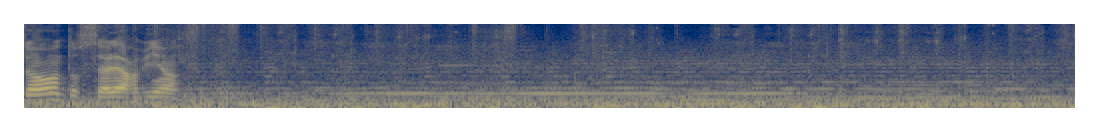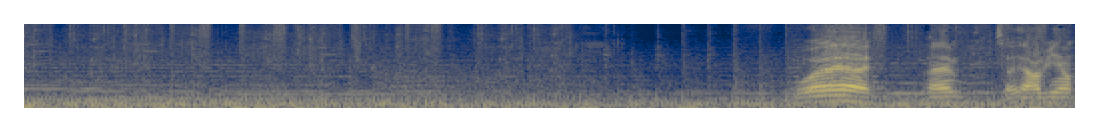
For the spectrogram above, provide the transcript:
Donc ça a l'air bien. Ouais, ouais, ça a l'air bien.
